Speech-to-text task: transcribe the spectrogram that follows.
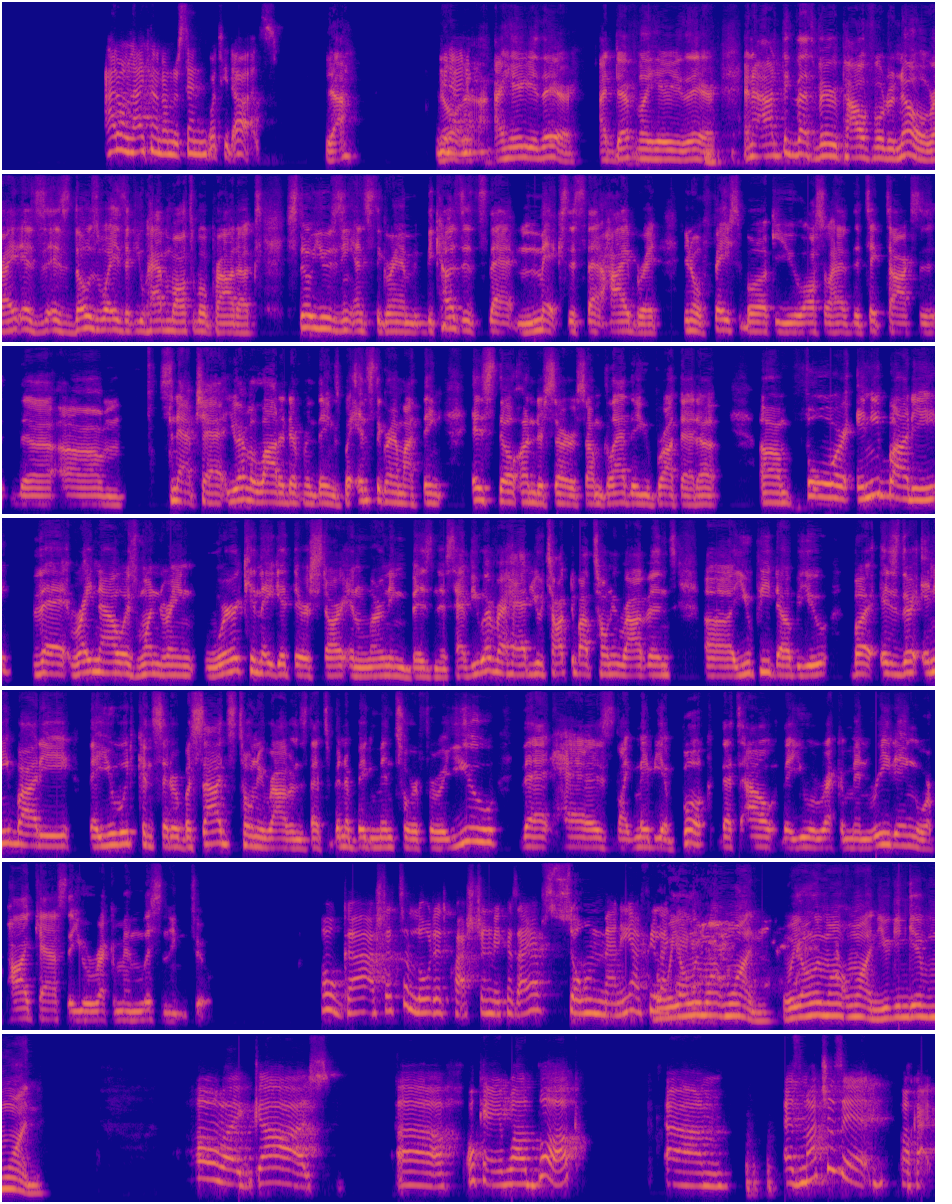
I don't like not understanding what he does. Yeah. No, you know I, mean? I hear you there. I definitely hear you there. And I think that's very powerful to know, right? Is is those ways if you have multiple products, still using Instagram because it's that mix, it's that hybrid. You know, Facebook, you also have the TikToks, the um Snapchat, you have a lot of different things, but Instagram, I think, is still underserved. So I'm glad that you brought that up. Um, for anybody that right now is wondering where can they get their start in learning business have you ever had you talked about tony robbins uh, upw but is there anybody that you would consider besides tony robbins that's been a big mentor for you that has like maybe a book that's out that you would recommend reading or a podcast that you would recommend listening to Oh gosh, that's a loaded question because I have so many. I feel but like we I only want one. We only want one. You can give one. Oh my gosh. Uh, okay, well, book. Um, as much as it, okay,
